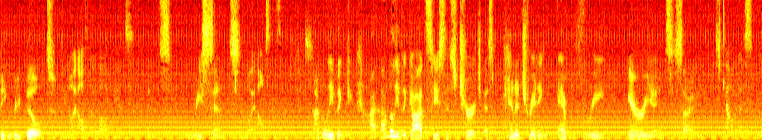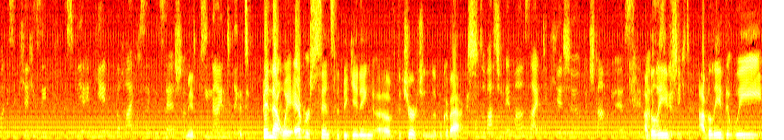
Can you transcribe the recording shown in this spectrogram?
being rebuilt, die neu aufgebaut wird and it's resent. neu ausgesandt wird. I believe that I, I believe that God sees this church as penetrating every area in society. Und ich glaube, dass Gott Kirche sieht, dass wir in jeden Bereich dieser Gesellschaft I mean, it's- hineindringen. It's been that way ever since the beginning of the church in the book of Acts. Und so war es schon immer, seit die Kirche entstanden ist in I believe I believe that we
